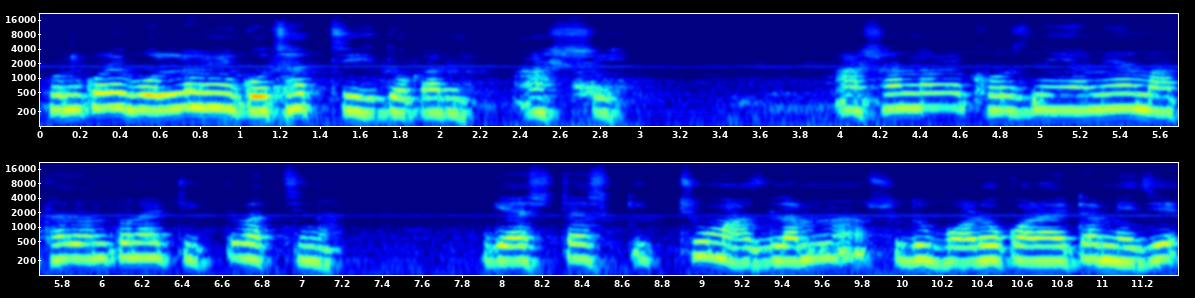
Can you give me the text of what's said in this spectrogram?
ফোন করে বলল, আমি গোছাচ্ছি দোকান, আসছি। আসার নামে খোঁজ নিয়ে আমি আর মাথা যন্ত্রণায় টিকতে পারছি না। গ্যাস ট্যাস কিচ্ছু মাজলাম না, শুধু বড় কড়াইটা মেজে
